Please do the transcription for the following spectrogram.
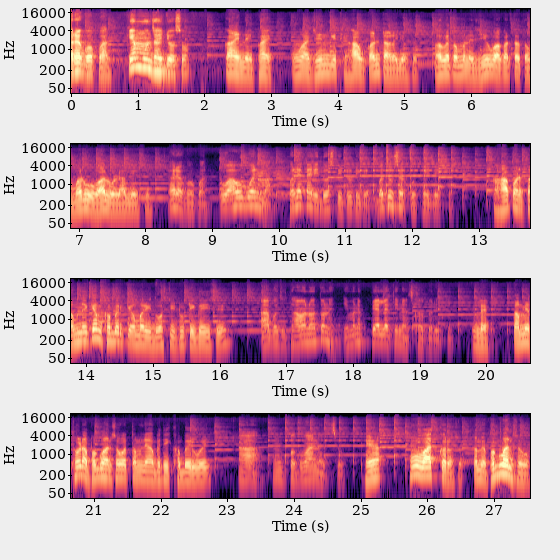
અરે ગોપાલ કેમ મૂંઝાઈ ગયો છો? કાંઈ નહીં ભાઈ. હું આ જિંદગીથી હાવ કંટાળી ગયો છું. હવે તો મને જીવવા કરતાં તો મરવું વાલું લાગે છે. અરે ભગવાન તું આવું બોલમાં ભલે તારી દોસ્તી તૂટી ગઈ બધું સરખું થઈ જશે. હા પણ તમને કેમ ખબર કે અમારી દોસ્તી તૂટી ગઈ છે? આ બધું થવાનું હતું ને એ મને પહેલેથી જ ખબર હતી. લે તમે થોડા ભગવાન છો તમને આ બધી ખબર હોય. હા હું ભગવાન જ છું. હે હું વાત કરો છો તમે ભગવાન છો?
